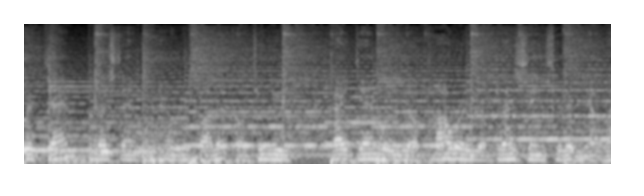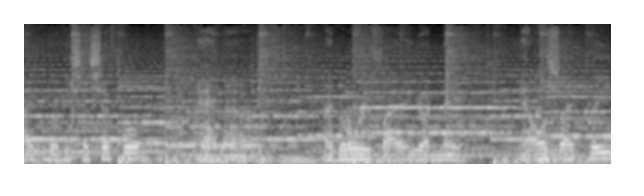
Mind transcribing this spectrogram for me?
with them, bless them, oh Heavenly Father. Continue guide them with your power, your blessing, so that their life will be successful and um, I glorify your name. And also I pray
